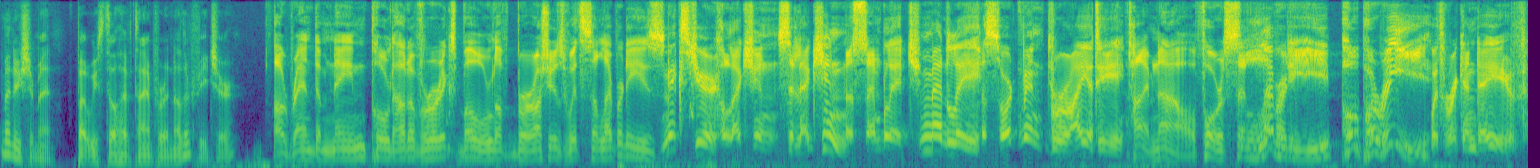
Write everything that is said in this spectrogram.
Minutia Men. But we still have time for another feature. A random name pulled out of Rick's bowl of brushes with celebrities. Mixture, collection, selection, assemblage, medley, assortment, variety. Time now for Celebrity Potpourri with Rick and Dave.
